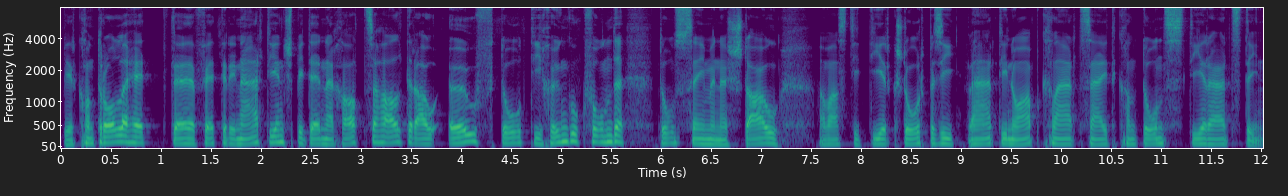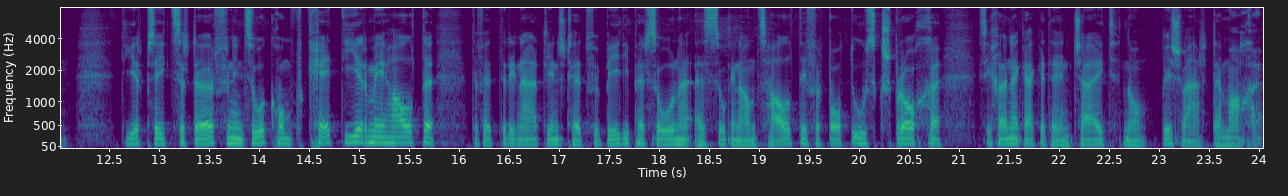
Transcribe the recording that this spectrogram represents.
Bei der Kontrolle hat der Veterinärdienst bei diesen Katzenhaltern auch elf tote Küngel gefunden, draussen in einem Stall. An was die Tiere gestorben sind, werde noch abgeklärt, sagt die Kantonstierärztin. Tierbesitzer dürfen in Zukunft kein Tier mehr halten. Der Veterinärdienst hat für beide Personen ein sogenanntes Halteverbot ausgesprochen. Sie können gegen den Entscheid noch Beschwerden machen.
